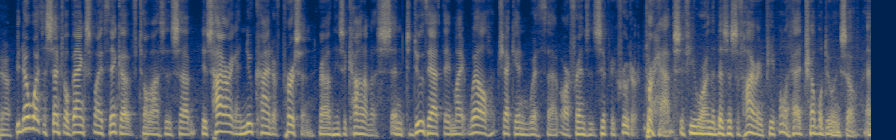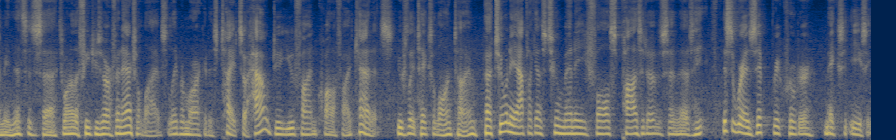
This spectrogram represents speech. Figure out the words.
Yeah. You know what the central banks might think of, Thomas, is, uh, is hiring a new kind of person rather than these economists. And to do that, they might well check in with uh, our friends at ZipRecruiter. Perhaps if you are in the business of hiring people and had trouble doing so. I mean, this is uh, one of the features of our financial lives. The labor market is tight. So how do you find qualified candidates? Usually it takes a long time. Uh, too many applicants, too many false positives. And he, this is where ZipRecruiter makes it easy.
